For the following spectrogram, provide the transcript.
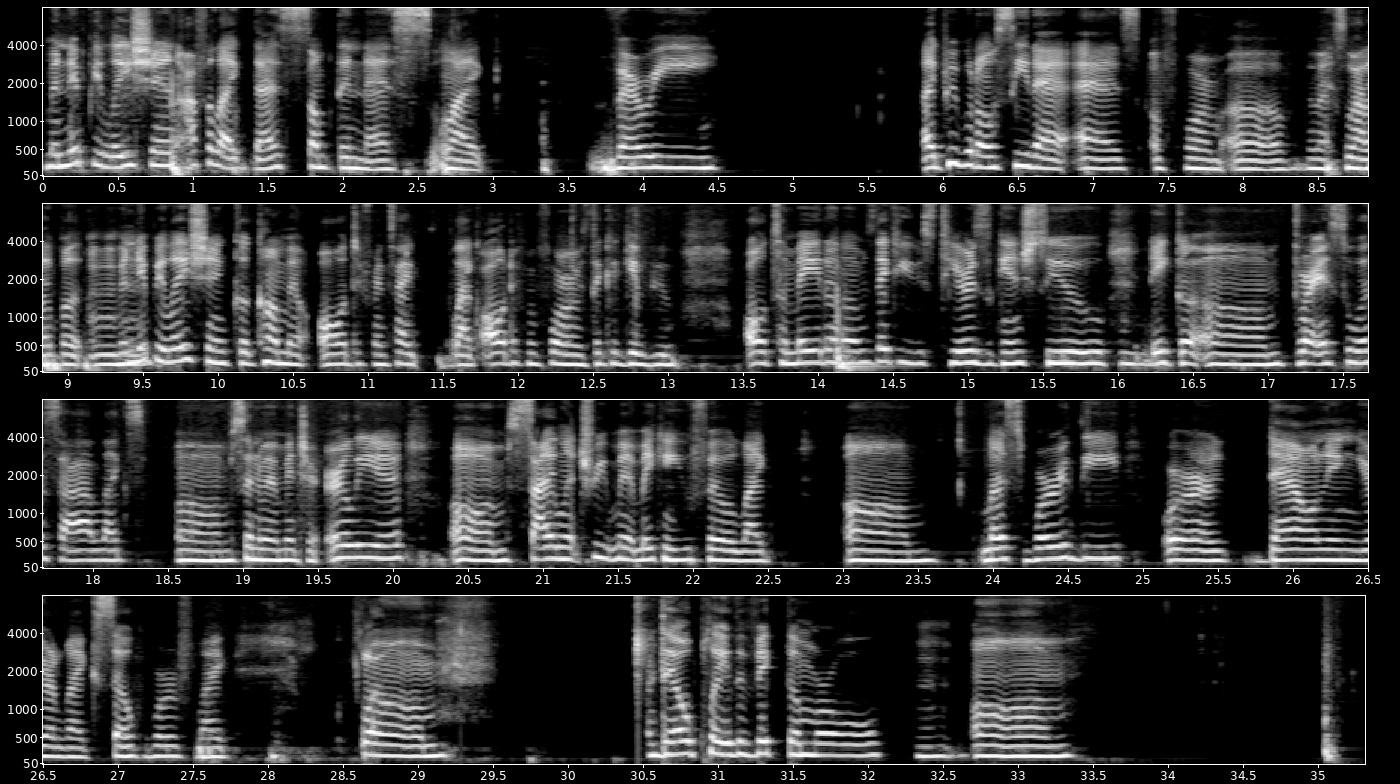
manipulation. I feel like that's something that's like very like people don't see that as a form of domestic violence, but manipulation could come in all different types, like all different forms. They could give you ultimatums. They could use tears against you. They could um threaten suicide, like um Cinnamon mentioned earlier. Um, silent treatment, making you feel like um less worthy or downing your like self-worth like um they'll play the victim role Um,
